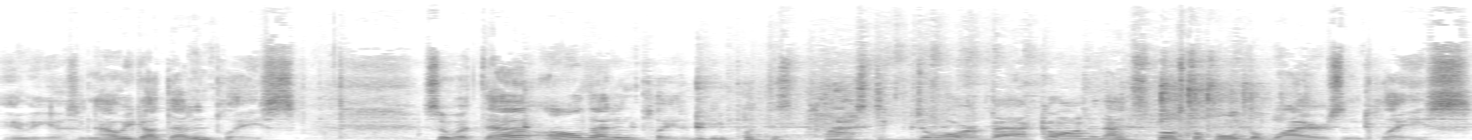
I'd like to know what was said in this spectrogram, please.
There we go. So now we got that in place. So with that, all that in place, we can put this plastic door back on, and that's supposed to hold the wires in place.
